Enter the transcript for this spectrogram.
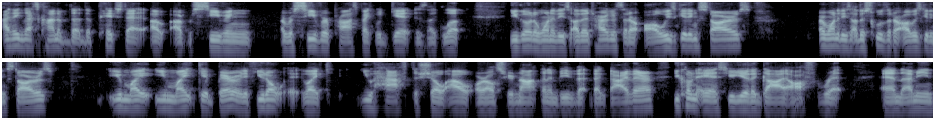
I think that's kind of the the pitch that a, a, receiving a receiver prospect would get is like, look, you go to one of these other targets that are always getting stars, or one of these other schools that are always getting stars, you might you might get buried if you don't like you have to show out or else you're not going to be that, that guy there. You come to ASU, you're the guy off rip. And I mean,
